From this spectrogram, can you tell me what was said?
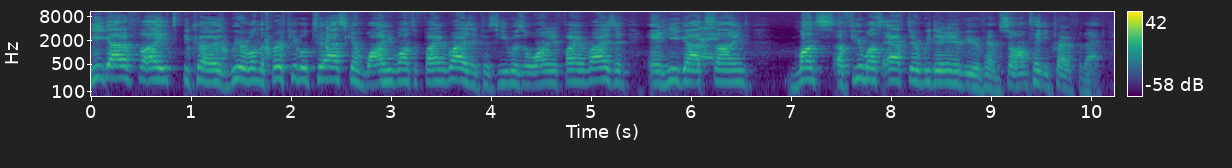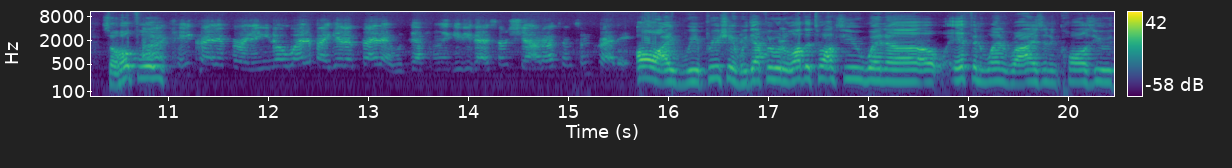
he got a fight because we were one of the first people to ask him why he wants to fight in Rizin because he was wanting to fight in Rizin and he got right. signed months, a few months after we did an interview with him. So I'm taking credit for that. So hopefully, uh, take credit for it. And you know what? If I get a fight, I will definitely give you guys some shout outs and some credit. Oh, I we appreciate. it. We definitely would love to talk to you when, uh, if and when Rizin calls you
